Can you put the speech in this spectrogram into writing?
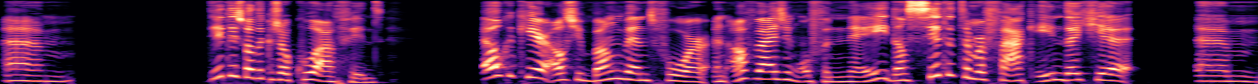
ehm, dit is wat ik er zo cool aan vind. Elke keer als je bang bent voor een afwijzing of een nee, dan zit het er maar vaak in dat je ehm,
